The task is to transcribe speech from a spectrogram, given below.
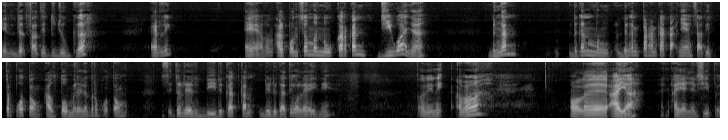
ya saat itu juga Erik eh apa Alfonso menukarkan jiwanya dengan dengan meng, dengan tangan kakaknya yang saat itu terpotong automailnya terpotong. Itu dia didekatkan didekati oleh ini oleh ini apa oleh ayah ayahnya di situ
